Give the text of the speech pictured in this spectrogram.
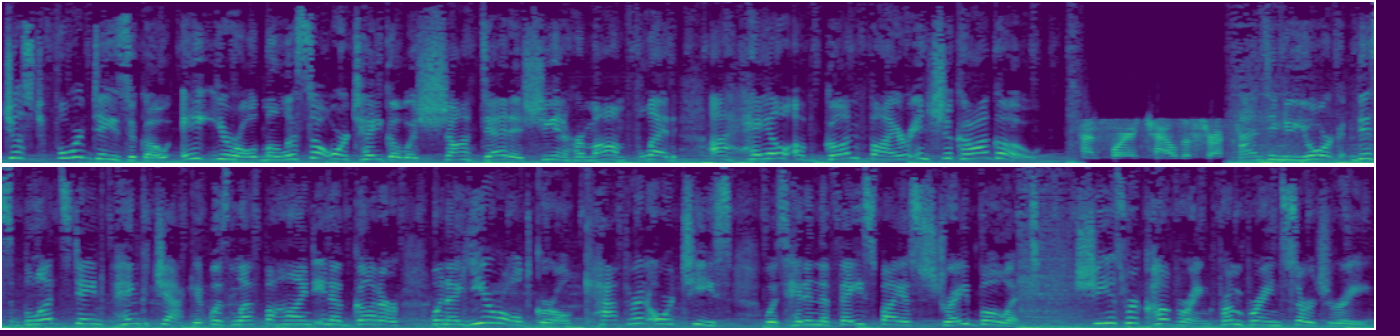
Just four days ago, eight year old Melissa Ortega was shot dead as she and her mom fled a hail of gunfire in Chicago. And in New York, this bloodstained pink jacket was left behind in a gutter when a year old girl, Catherine Ortiz, was hit in the face by a stray bullet. She is recovering from brain surgery.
